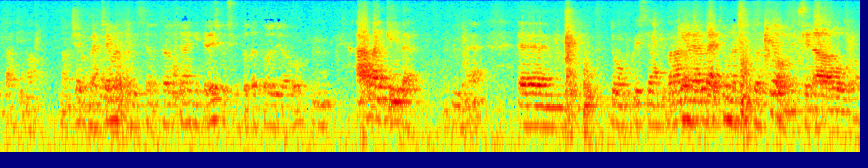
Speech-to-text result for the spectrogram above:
infatti no, non c'è. Ma c'è una traduzione, traduzione anche in tedesco scritto datore di lavoro. Mm. Arbeitgeber. Mm. Eh? Ehm, dunque, qui stiamo anche parlando. In realtà è più una situazione che dà lavoro, no?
